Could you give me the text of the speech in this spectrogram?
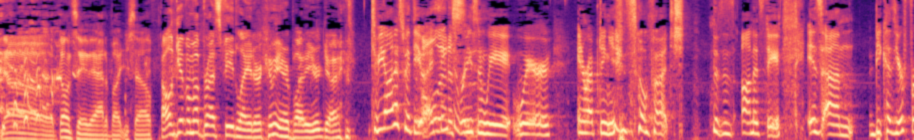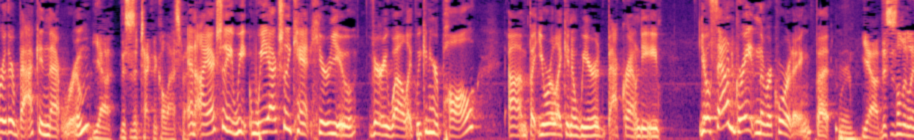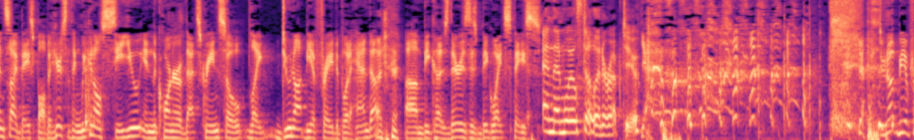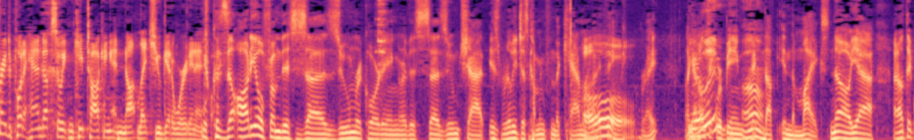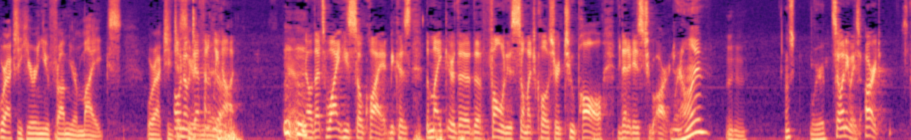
No, don't say that about yourself. I'll give him a breastfeed later. Come here, buddy. You're good. to be honest with you, I think that the reason we we're interrupting you so much, this is honesty, is um because you're further back in that room. Yeah, this is a technical aspect. And I actually, we, we actually can't hear you very well. Like we can hear Pol, um, but you were like in a weird backgroundy. You'll sound great in the recording, but Yeah, this is a little inside baseball, but here's the thing: we can all see you in the corner of that screen. So, like, do not be afraid to put a hand up um, because there is this big white space. and then we'll still interrupt you. Yeah. Yeah, do not be afraid to put a hand up so we can keep talking and not let you get a word in edgewise. Because the audio from this uh, Zoom recording or this uh, Zoom chat is really just coming from the camera, I think, Oh. right? Like, I don't think we're being Oh. picked up in the mics. No, yeah. I don't think we're actually hearing you from your mics. We're actually just Oh no, hearing definitely you- not. No, that's why he's so quiet because the mic or the, the phone is so much closer to Pol than it is to Art. Really? Mm-hmm. That's weird. So, anyways, Art,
